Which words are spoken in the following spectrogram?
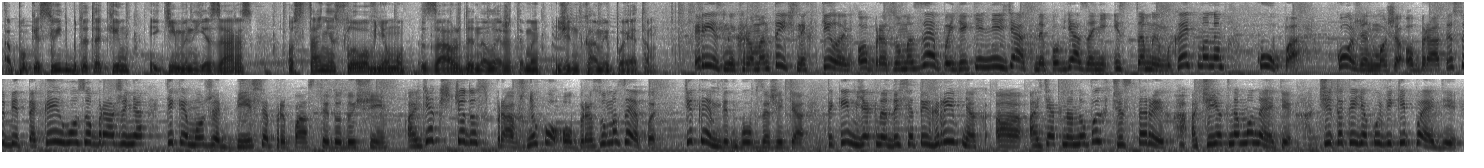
А поки світ буде таким, яким він є зараз, останнє слово в ньому завжди належатиме жінкам і поетам. Різних романтичних втілень образу Мазепи, які ніяк не пов'язані із самим гетьманом, купа. Кожен може обрати собі таке його зображення, яке може більше припасти до душі. А як щодо справжнього образу Мазепи, яким він був за життя? Таким, як на 10 гривнях, а, а як на нових чи старих, а чи як на монеті, чи такий, як у Вікіпедії?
